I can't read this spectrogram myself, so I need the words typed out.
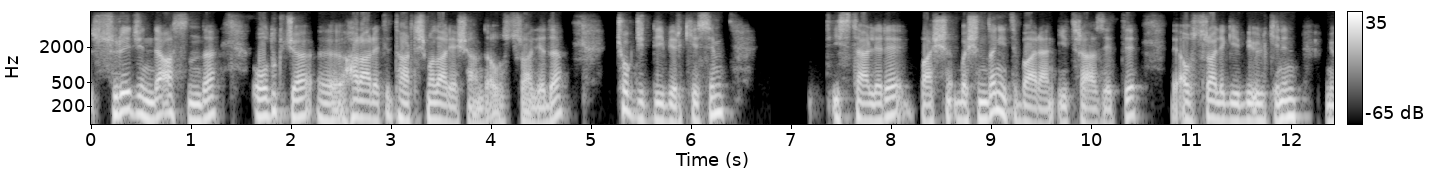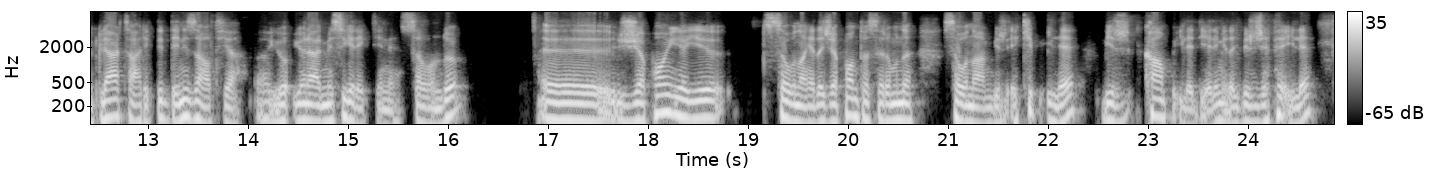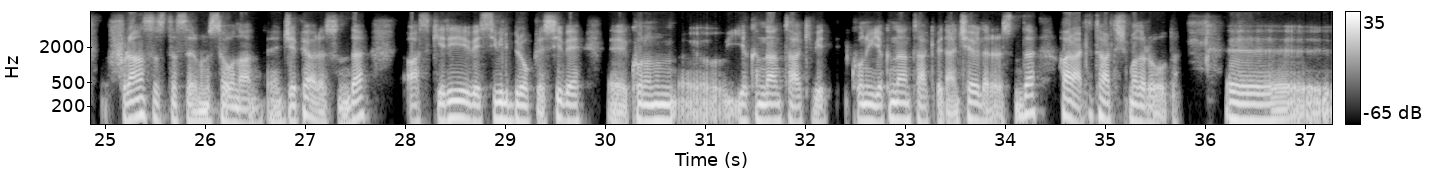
sürecinde aslında oldukça e, hararetli tartışmalar yaşandı Avustralya'da. Çok ciddi bir kesim isterlere baş, başından itibaren itiraz etti. E, Avustralya gibi bir ülkenin nükleer tahrikli denizaltıya e, yönelmesi gerektiğini savundu. E, Japonya'yı savunan ya da Japon tasarımını savunan bir ekip ile bir kamp ile diyelim ya da bir cephe ile Fransız tasarımını savunan e, cephe arasında askeri ve sivil bürokrasi ve e, konunun e, yakından takip konuyu yakından takip eden çevreler arasında hararetli tartışmalar oldu.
